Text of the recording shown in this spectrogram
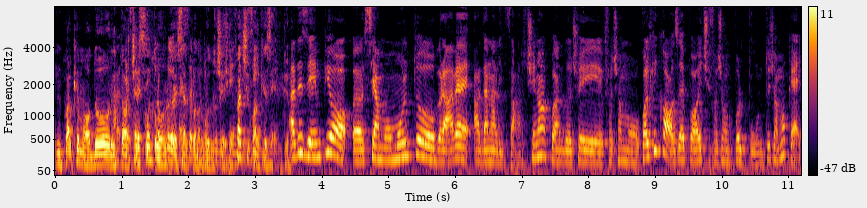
in qualche modo ritorcersi essere contro e essere essere controproducenti. Facci sì. qualche esempio. Ad esempio, eh, siamo molto brave ad analizzarci, no? Quando ci facciamo qualche cosa e poi ci facciamo un po' il punto, diciamo ok,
